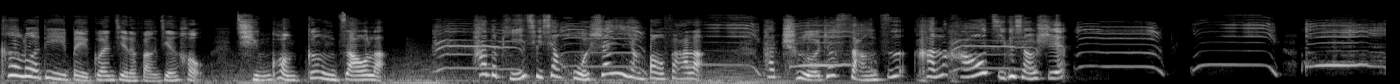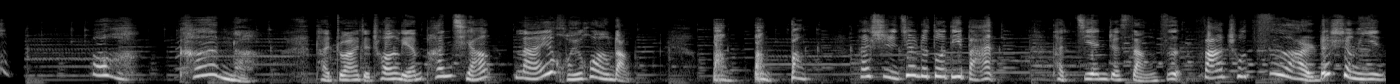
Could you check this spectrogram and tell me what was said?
克洛蒂被关进了房间后，情况更糟了。他的脾气像火山一样爆发了，他扯着嗓子喊了好几个小时。哦，看呐！他抓着窗帘攀墙，来回晃荡，他使劲的跺地板，他尖着嗓子发出刺耳的声音。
